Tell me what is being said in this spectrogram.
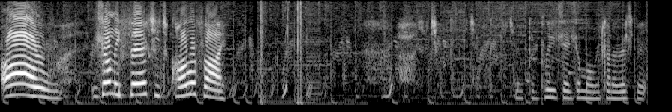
Oh, it's only 30 to qualify. Oh, joking. Please say someone was gonna risk it.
